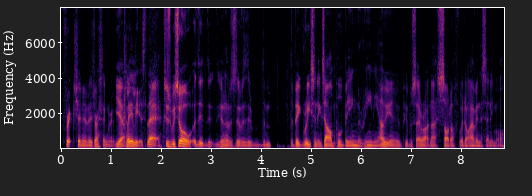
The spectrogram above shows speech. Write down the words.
friction in a dressing room. Yeah. Clearly, it's there. because we saw the, the you know there was the, the the big recent example being Mourinho. You know, people say right now, sod off, we're not having this anymore.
